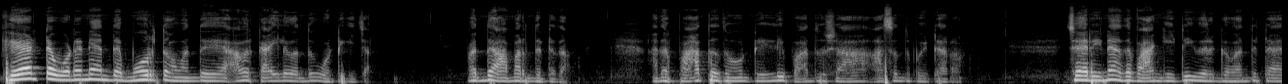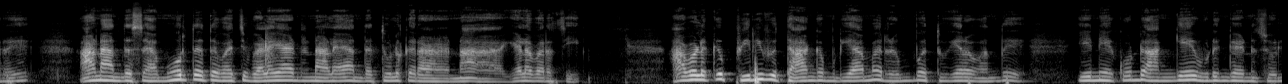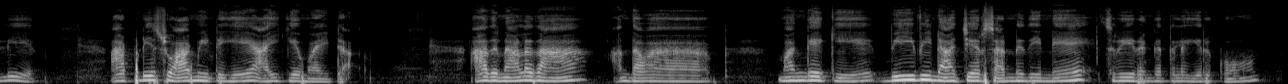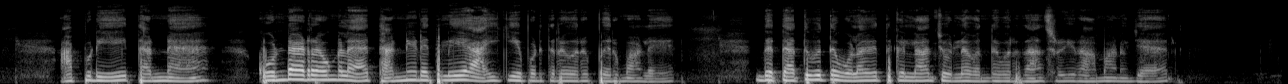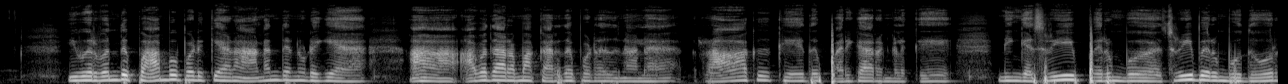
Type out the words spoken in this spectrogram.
கேட்ட உடனே அந்த மூர்த்தம் வந்து அவர் கையில் வந்து ஒட்டிக்கிச்சான். வந்து அமர்ந்துட்டு தான் அதை பார்த்ததும் டெல்லி பாதுஷா அசந்து போயிட்டாராம். சரின்னு அதை வாங்கிட்டு இவர் இங்கே வந்துட்டார். ஆனால் அந்த ச மூர்த்தத்தை வச்சு விளையாடினாலே அந்த துளுக்கிற நான் இளவரசி. அவளுக்கு பிரிவு தாங்க முடியாமல் ரொம்ப துயரம் வந்து என்னை கொண்டு அங்கேயே விடுங்கன்னு சொல்லி அப்படியே சுவாமிகிட்டையே ஐக்கியமாயிட்டா அதனால தான் அந்த மங்கைக்கு பிவி நாச்சியார் சன்னதினே ஸ்ரீரங்கத்தில் இருக்கும். அப்படி தன்னை கொண்டாடுறவங்கள தன்னிடத்திலேயே ஐக்கியப்படுத்துகிற ஒரு பெருமாள். இந்த தத்துவத்தை உலகத்துக்கெல்லாம் சொல்ல வந்தவர் தான் ஸ்ரீ ராமானுஜர். இவர் வந்து பாம்பு படுக்கையான அனந்தனுடைய அவதாரமாக கருதப்படுறதுனால ராகு கேது பரிகாரங்களுக்கு நீங்கள் ஸ்ரீ பெரும்பு ஸ்ரீபெரும்புதூர்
